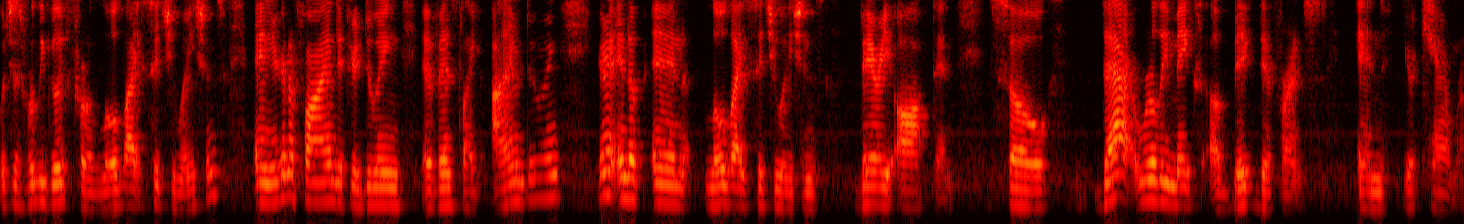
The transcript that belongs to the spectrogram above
which is really good for low light situations. And you're going to find if you're doing events like I'm doing, you're going to end up in low light situations very often. So that really makes a big difference in your camera.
